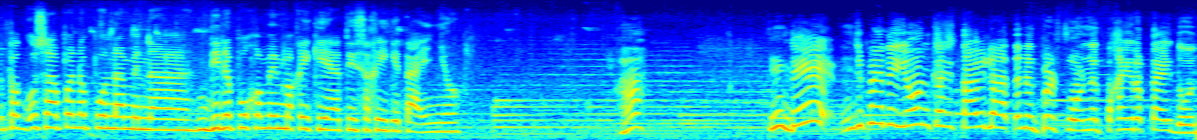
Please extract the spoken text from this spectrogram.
napag-usapan na po namin na hindi na po kami makikihati sa kikitain nyo. Ha? Hindi, hindi pwede yun kasi tayo lahat na nag-perform, nagpakahirap tayo doon,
